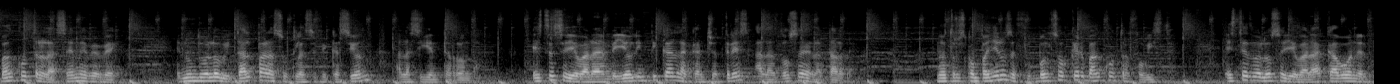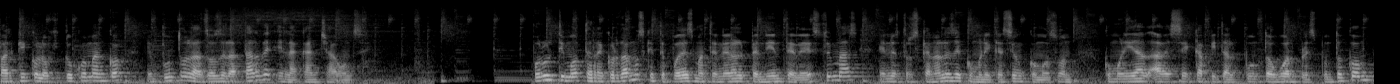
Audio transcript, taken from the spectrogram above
van contra la CNBB, en un duelo vital para su clasificación a la siguiente ronda. Este se llevará en Villa Olímpica en la cancha 3 a las 12 de la tarde. Nuestros compañeros de fútbol soccer van contra Fobiste. Este duelo se llevará a cabo en el Parque Ecológico Cuemanco en punto a las 2 de la tarde en la cancha 11. Por último, te recordamos que te puedes mantener al pendiente de esto y más en nuestros canales de comunicación como son comunidadabccapital.wordpress.com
